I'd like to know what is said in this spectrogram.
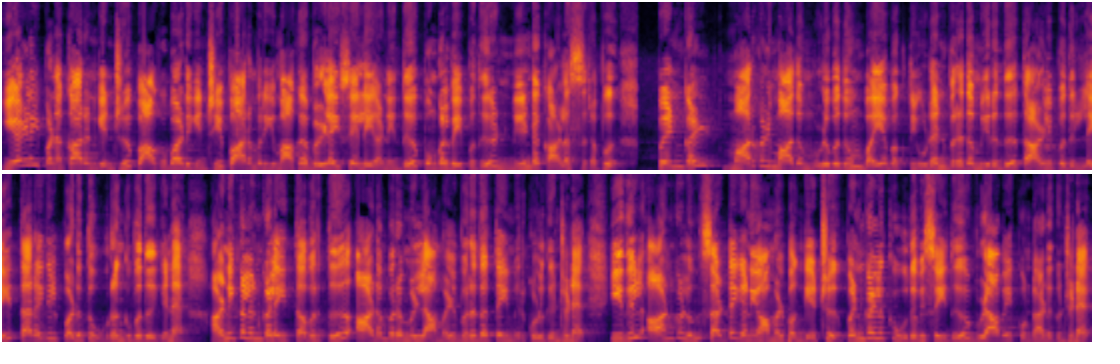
ஏழை பணக்காரன் என்று பாகுபாடு இன்றி பாரம்பரியமாக வெள்ளை சேலை அணிந்து பொங்கல் வைப்பது நீண்ட கால சிறப்பு. பெண்கள் மார்கழி மாதம் முழுவதும் பயபக்தியுடன் விரதம் இருந்து தாளிப்பதில்லை தரையில் படுத்து உறங்குவது என அணிகலன்களை தவிர்த்து ஆடம்பரமில்லாமல் விரதத்தை மேற்கொள்கின்றனர். இதில் ஆண்களும் சட்டை அணியாமல் பங்கேற்று பெண்களுக்கு உதவி செய்து விழாவை கொண்டாடுகின்றனர்.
